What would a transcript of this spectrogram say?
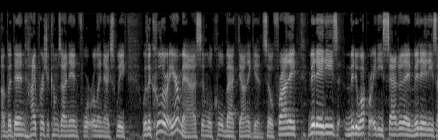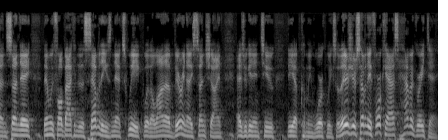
Uh, but then high pressure comes on in for early next week with a cooler air mass and will cool back down again. So Friday, mid 80s, mid to upper 80s Saturday, mid 80s on Sunday. Then we fall back into the 70s next week with a lot of very nice sunshine as we get into the upcoming work week. So there's your seven day forecast. Have a great day.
